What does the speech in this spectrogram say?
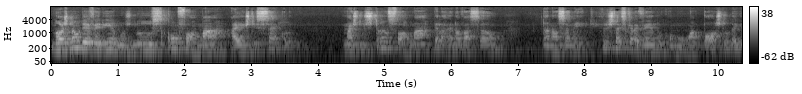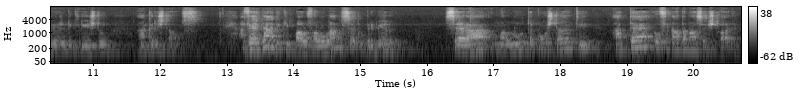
nós não deveríamos nos conformar a este século, mas nos transformar pela renovação da nossa mente. Ele está escrevendo como um apóstolo da Igreja de Cristo a cristãos. A verdade que Paulo falou lá no século I será uma luta constante até o final da nossa história.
